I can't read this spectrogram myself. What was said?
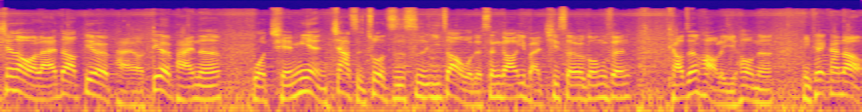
现在我来到第二排哦，第二排呢，我前面驾驶坐姿是依照我的身高一百七十二公分调整好了以后呢，你可以看到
